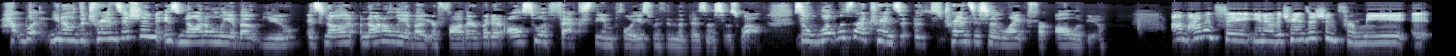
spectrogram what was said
how, what you know the transition is not only about you it's not not only about your father but it also affects the employees within the business as well. So what was that trans- transition like for all of you? Um, I would say, you know, the transition for me, it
